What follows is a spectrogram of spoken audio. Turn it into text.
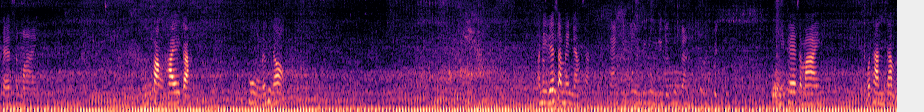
แพร่สมาย ฝั่งไทยกะหุ่งเลยพี่น้อง อันนี้ได้ซาเมนยังสะ ทางกินที่ที่ดุมนี่ก็คือกันเป็น อันนี้แพร่ สมายบ่ทันซ้ำ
